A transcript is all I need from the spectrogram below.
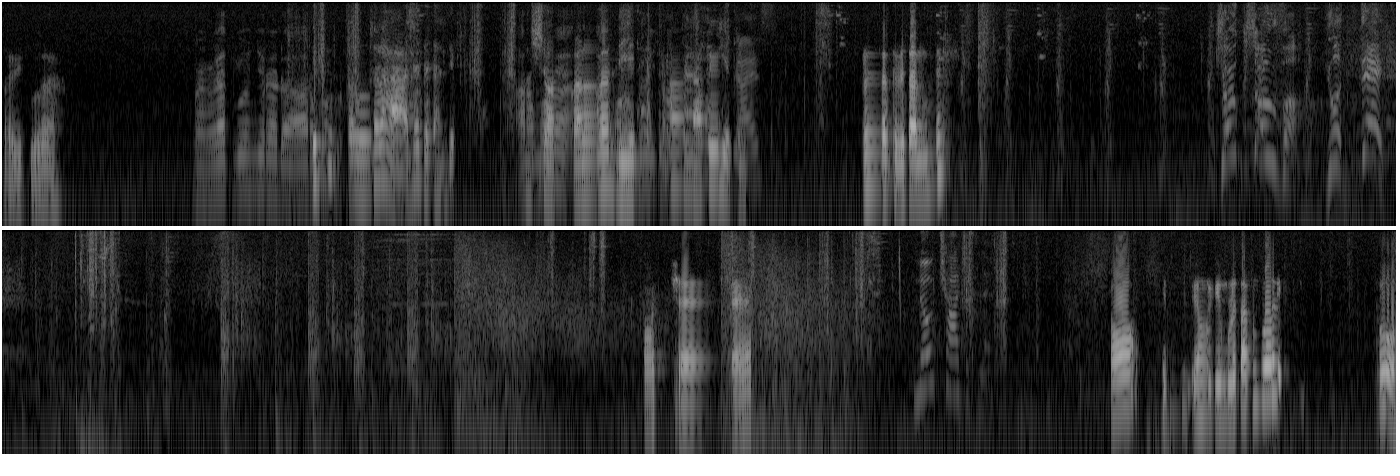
kredit gua Nggak ngeliat gue anjir ada itu armor. kalau salah ada dah shop Armornya kalau nggak di armor beli. HP gitu terus tulisan bes joke's over. Ocek No charges left. Oh itu yang bikin bulatan gua Ri Oh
